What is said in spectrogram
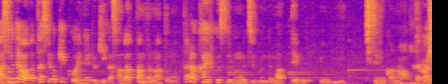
あそれでは私は結構エネルギーが下がったんだなと思ったら回復するのを自分で待ってるようにしてるかな。だから一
